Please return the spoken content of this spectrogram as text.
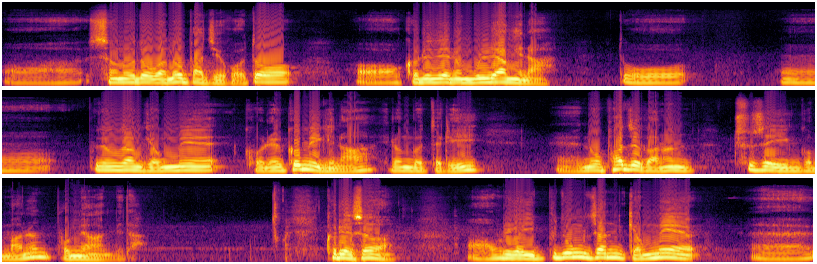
어, 선호도가 높아지고 또 어, 거래되는 물량이나 또 어, 부동산 경매 거래 금액이나 이런 것들이 예, 높아져가는 추세인 것만은 분명합니다. 그래서 어, 우리가 이 부동산 경매 에,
